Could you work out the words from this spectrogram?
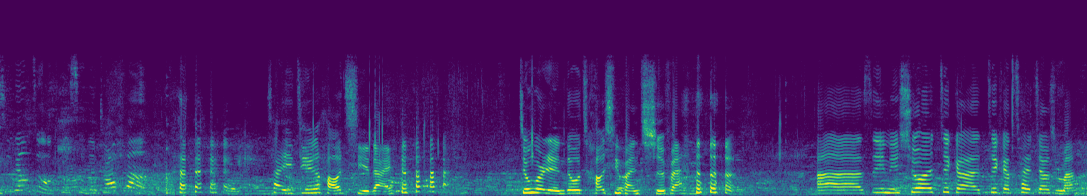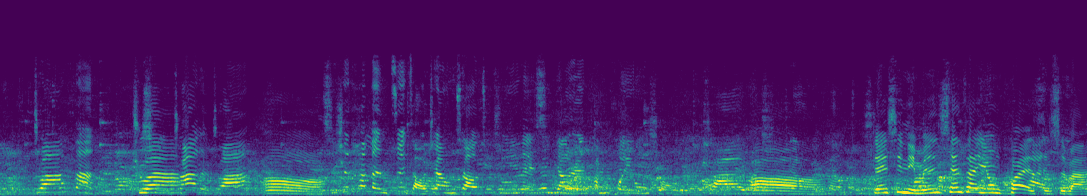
新疆最有特色的抓饭。菜已经好期待，中国人都超喜欢吃饭。啊，所以你说这个这个菜叫什么？抓，抓抓的抓。哦。其实他们最早这样叫，就是因为新疆人他们会用手抓。啊。但是你们现在用筷子是吧？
